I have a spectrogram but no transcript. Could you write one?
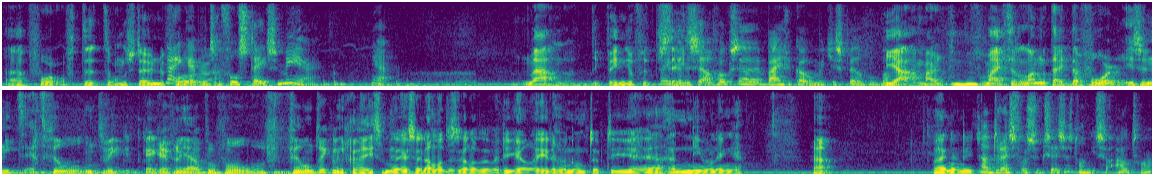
Eh, voor, of te, te ondersteunen Nee, voor... ik heb het eh, gevoel steeds meer. Ja, nou, ik weet niet of het maar je bent er zelf ook zo bijgekomen met je speelgoedbal. Ja, maar voor mij heeft er een lange tijd daarvoor is er niet echt veel ontwikkeling. Kijk even naar jou toe, veel, veel ontwikkeling geweest. Nee, ze zijn allemaal dezelfde die je al eerder genoemd hebt. Die, eh, hè, en nieuwelingen. Ja. Bijna niet. Nou, Dress voor Succes is nog niet zo oud hoor.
